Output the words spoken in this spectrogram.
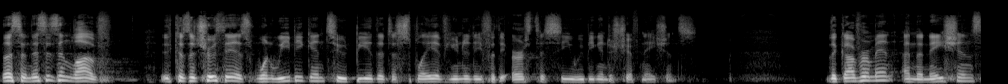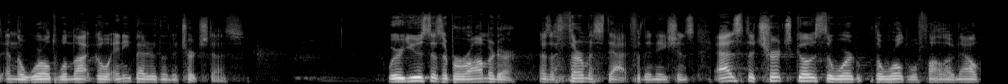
Listen, this is in love. Because the truth is, when we begin to be the display of unity for the earth to see, we begin to shift nations. The government and the nations and the world will not go any better than the church does. We're used as a barometer as a thermostat for the nations. As the church goes, the, word, the world will follow. Now,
